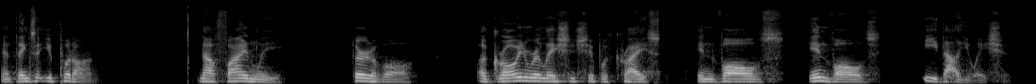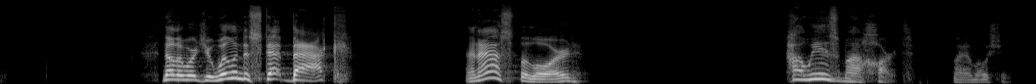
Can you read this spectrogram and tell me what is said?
and things that you put on. Now, finally, third of all, a growing relationship with Christ involves, involves evaluation. In other words, you're willing to step back and ask the Lord, How is my heart, my emotions?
